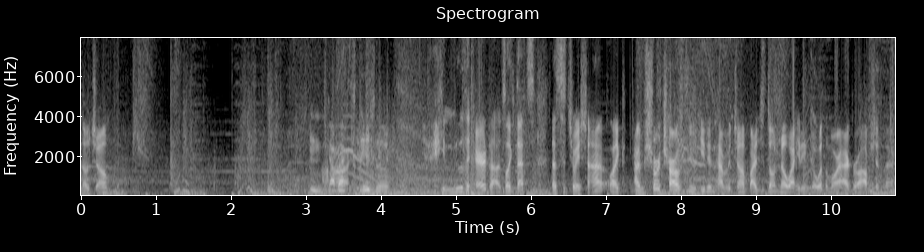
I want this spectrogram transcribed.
No jump. Hmm, got back stage though. He knew the air dodge. Like that's that situation. I like I'm sure Charles knew he didn't have a jump. I just don't know why he didn't go with a more aggro option there.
